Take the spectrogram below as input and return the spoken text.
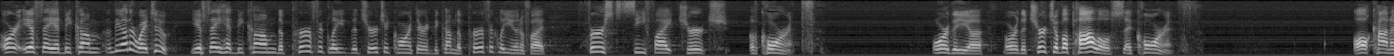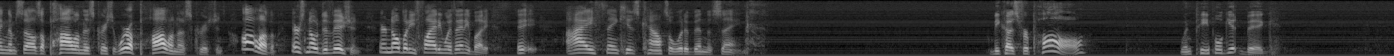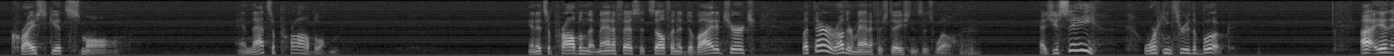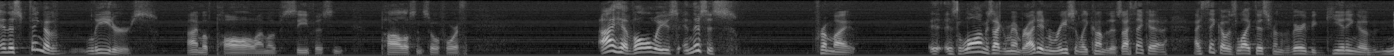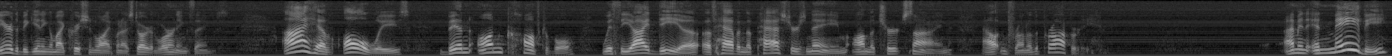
or if they had become the other way too, if they had become the perfectly the church at Corinth there had become the perfectly unified first Cephite church of Corinth. Or the uh, or the church of Apollos at Corinth. All counting themselves Apollinist Christians. We're Apollinist Christians. All of them. There's no division. There's nobody fighting with anybody. I think his counsel would have been the same. because for Paul, when people get big, Christ gets small, and that's a problem. And it's a problem that manifests itself in a divided church, but there are other manifestations as well. As you see, working through the book. Uh, and, and this thing of leaders, I'm of Paul, I'm of Cephas and Apollos and so forth. I have always, and this is from my, as long as I can remember, I didn't recently come to this. I think, uh, I think I was like this from the very beginning of, near the beginning of my Christian life when I started learning things. I have always been uncomfortable with the idea of having the pastor's name on the church sign out in front of the property. I mean, and maybe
